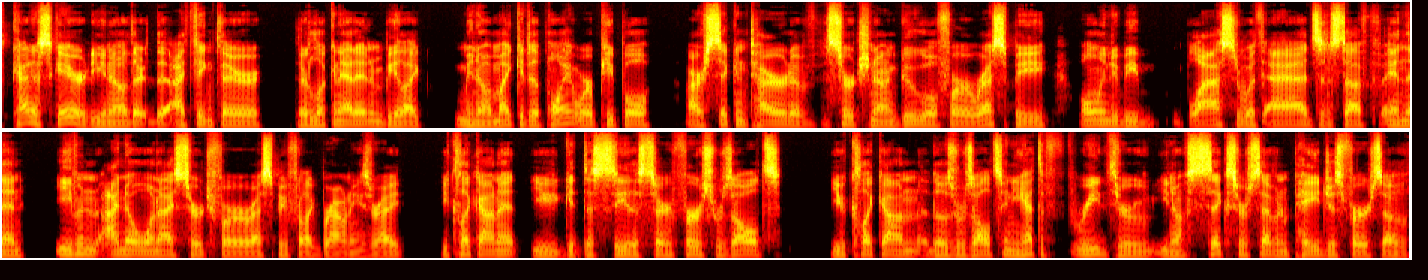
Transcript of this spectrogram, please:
kind of scared. You know, they're, they're, I think they're they're looking at it and be like, you know, it might get to the point where people are sick and tired of searching on Google for a recipe only to be blasted with ads and stuff. And then even I know when I search for a recipe for like brownies, right? You click on it, you get to see the first results. You click on those results and you have to read through, you know, six or seven pages first of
